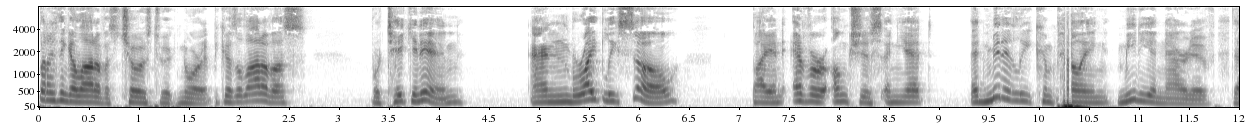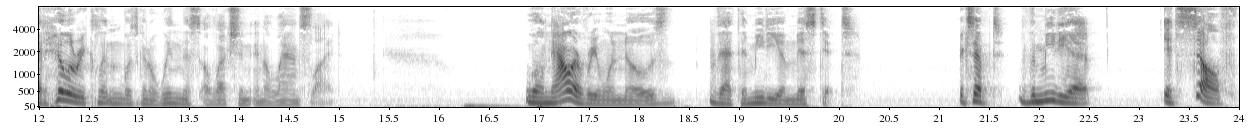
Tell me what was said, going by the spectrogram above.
But I think a lot of us chose to ignore it because a lot of us were taken in, and rightly so, by an ever unctuous and yet admittedly compelling media narrative that Hillary Clinton was going to win this election in a landslide. Well, now everyone knows that the media missed it. Except the media itself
